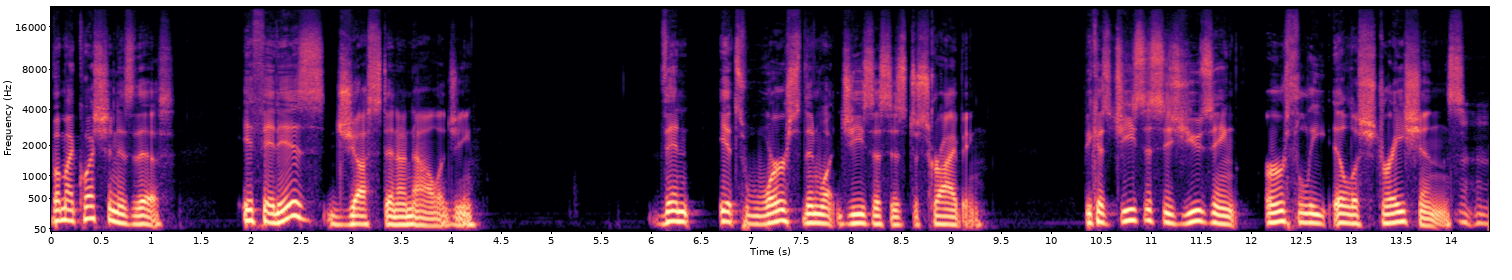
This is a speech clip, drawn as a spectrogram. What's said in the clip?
But my question is this: if it is just an analogy, then it's worse than what Jesus is describing because Jesus is using earthly illustrations mm-hmm.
